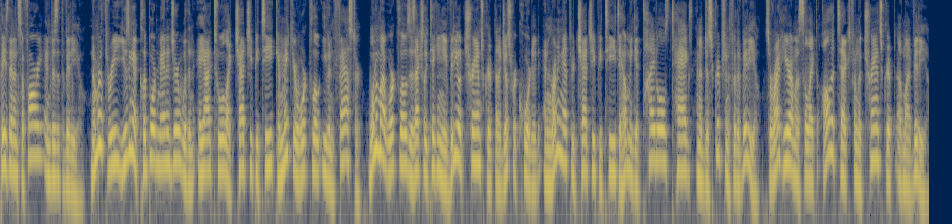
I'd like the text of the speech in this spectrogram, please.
paste that in Safari, and visit the video. Number three, using a clipboard manager with an AI tool like ChatGPT can make your workflow even faster. One of my workflows is actually taking a video transcript that I just recorded and running that through ChatGPT to help me get titles, tags, and a description for the video. So right here, I'm gonna select all the text from the transcript of my video.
